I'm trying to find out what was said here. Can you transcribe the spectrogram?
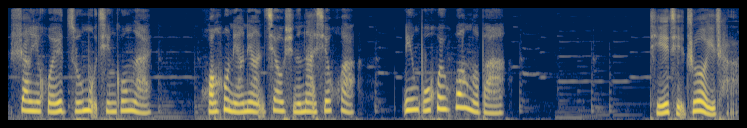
上一回祖母进宫来，皇后娘娘教训的那些话，您不会忘了吧？”提起这一茬。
